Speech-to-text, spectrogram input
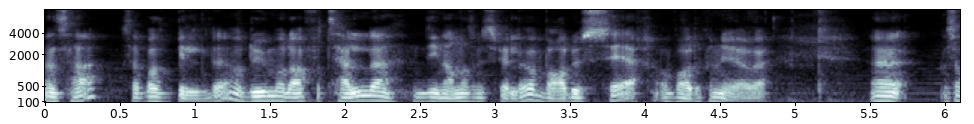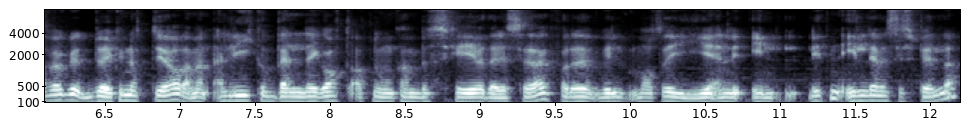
Mens her så er det bare et bilde, og du må da fortelle dine andre som spillere hva du ser, og hva du kan gjøre. Eh, selvfølgelig, Du er ikke nødt til å gjøre det, men jeg liker veldig godt at noen kan beskrive det de ser, for det vil gi en liten innlevelse i spillet.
